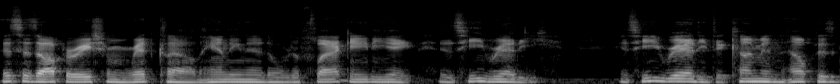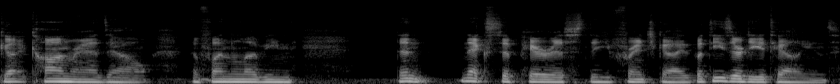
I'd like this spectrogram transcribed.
This is Operation Red Cloud, handing it over to Flak 88. Is he ready? Is he ready to come and help his comrades out? The fun loving. Then next to Paris, the French guys, but these are the Italians.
